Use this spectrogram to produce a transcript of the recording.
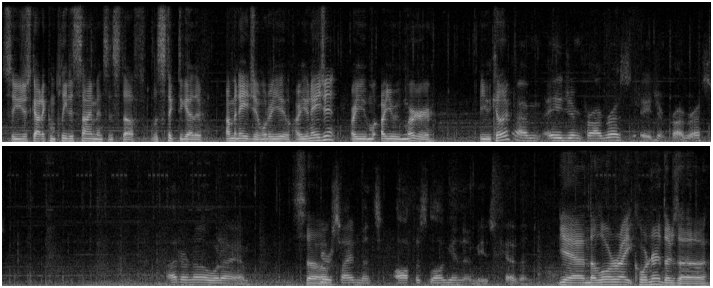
So you just gotta complete assignments and stuff. Let's stick together. I'm an agent. What are you? Are you an agent? Are you are you a murderer? Are you a killer? I'm agent progress. Agent progress. I don't know what I am. So Your assignments. Office login. Amuse Kevin. yeah, in the lower right corner, there's a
